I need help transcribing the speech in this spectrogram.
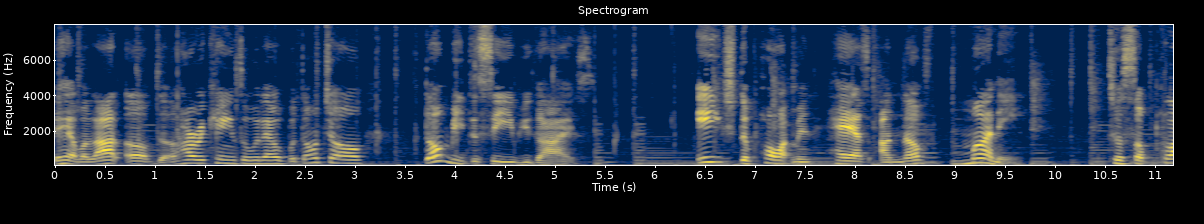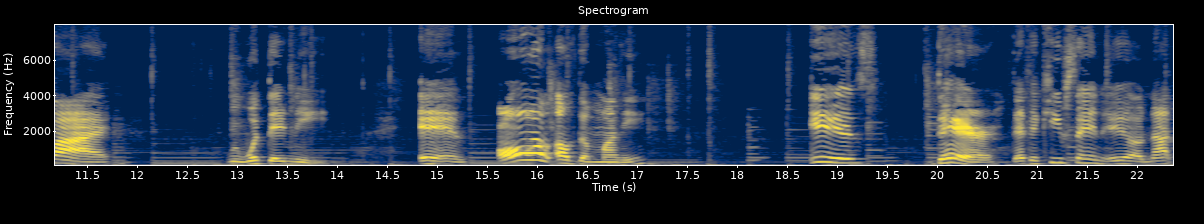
they have a lot of the hurricanes or whatever, but don't y'all, don't be deceived, you guys. Each department has enough money to supply with what they need. And all of the money is there that they keep saying they are not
